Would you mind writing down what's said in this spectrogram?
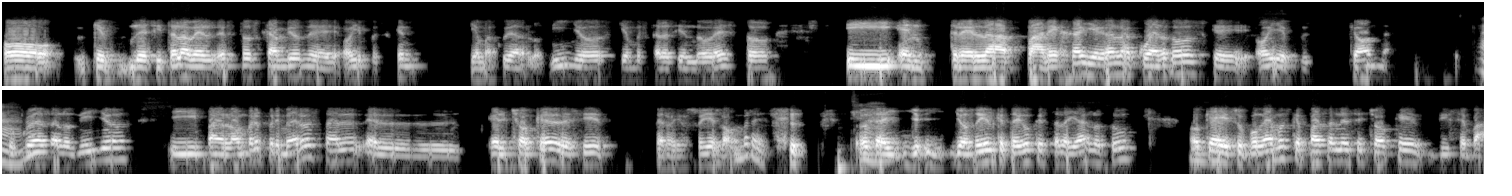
O que necesitan haber estos cambios de, oye, pues ¿quién va a cuidar a los niños? ¿Quién va a estar haciendo esto? Y entre la pareja llegan acuerdos que, oye, pues, ¿qué onda? Tú cuidas a los niños, y para el hombre primero está el, el, choque de decir, pero yo soy el hombre. o sea, yo, yo, soy el que tengo que estar allá, no tú. Ok, supongamos que pasa en ese choque, dice, va,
